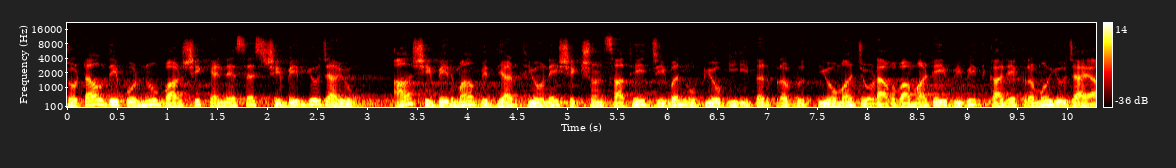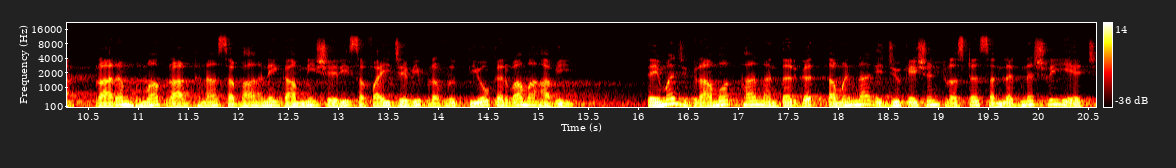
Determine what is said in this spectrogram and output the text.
છોટાઉદેપુરનું વાર્ષિક એનએસએસ શિબિર યોજાયું. આ શિબિરમાં વિદ્યાર્થીઓને શિક્ષણ સાથે જીવન ઉપયોગી ઇતર પ્રવૃત્તિઓમાં જોડાવવા માટે વિવિધ કાર્યક્રમો યોજાયા. પ્રારંભમાં પ્રાર્થના સભા અને ગામની શેરી સફાઈ જેવી પ્રવૃત્તિઓ કરવામાં આવી. તેમજ ગ્રામોત્થાન અંતર્ગત તમન્ના એજ્યુકેશન ટ્રસ્ટ સંલગ્ન શ્રી એચ.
